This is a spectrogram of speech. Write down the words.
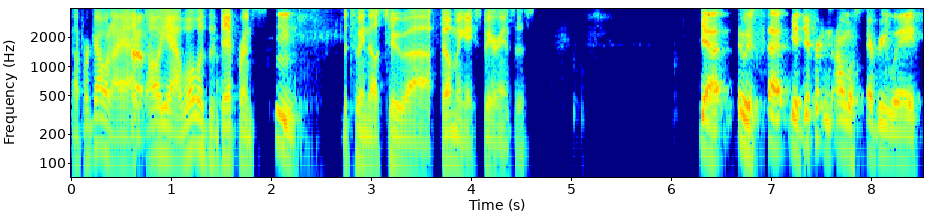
I forgot what I asked. Uh, oh yeah, what was the difference Hmm. between those two uh, filming experiences? Yeah, it was uh, yeah, different in almost every way,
